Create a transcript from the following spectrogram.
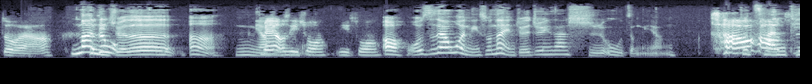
对啊。那你觉得，嗯，嗯你没有？你说，你说。哦，我是在问你说，那你觉得旧金山食物怎么样？超好吃，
